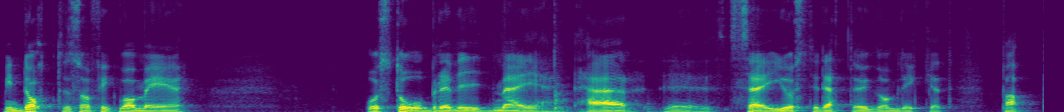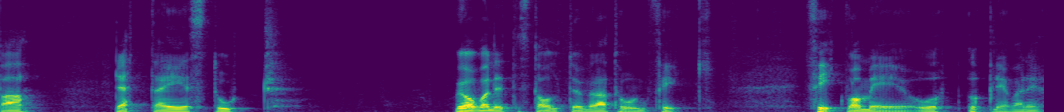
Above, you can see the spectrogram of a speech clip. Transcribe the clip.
Min dotter som fick vara med och stå bredvid mig här eh, säger just i detta ögonblicket Pappa, detta är stort. Och jag var lite stolt över att hon fick, fick vara med och uppleva det.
